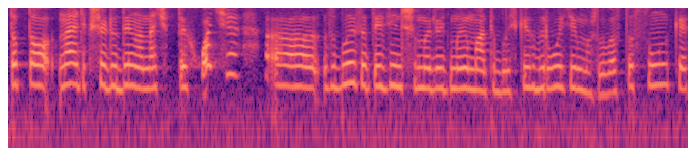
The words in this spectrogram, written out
Тобто, навіть якщо людина, начебто, й хоче е, зблизити з іншими людьми, мати близьких друзів, можливо, стосунки,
